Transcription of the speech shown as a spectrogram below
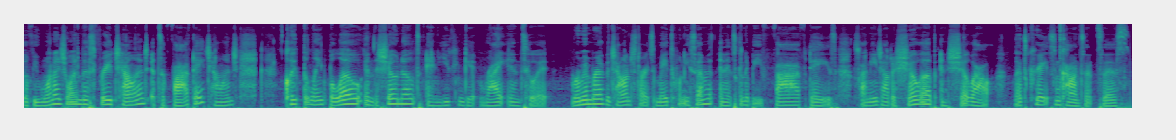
So if you want to join this free challenge, it's a five day challenge. Click the link below in the show notes and you can get right into it. Remember, the challenge starts May 27th and it's going to be five days. So I need y'all to show up and show out. Let's create some content, sis.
